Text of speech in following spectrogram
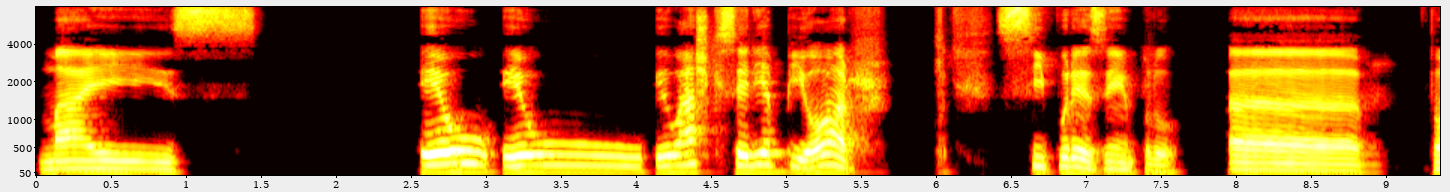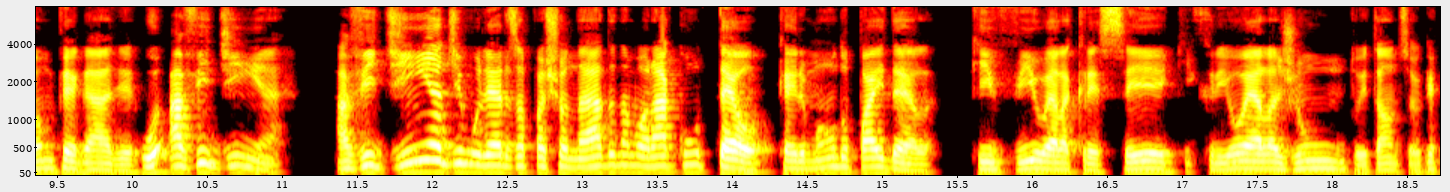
Mas eu, eu, eu acho que seria pior se, por exemplo, ah, vamos pegar a Vidinha, a Vidinha de Mulheres Apaixonadas namorar com o Theo, que é irmão do pai dela, que viu ela crescer, que criou ela junto e tal, não sei o quê.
